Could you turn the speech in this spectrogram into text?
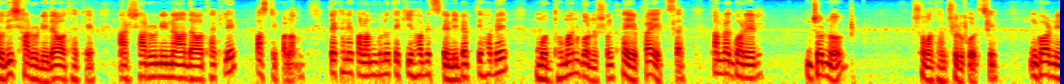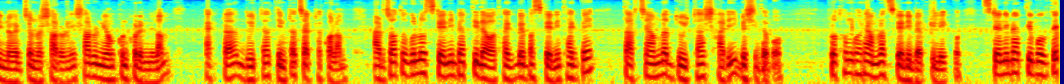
যদি সারণী দেওয়া থাকে, আর সারণী না দেওয়া থাকলে পাঁচটি কলাম। তো এখানে কলামগুলোতে কি হবে? শ্রেণীব্যাপ্তি হবে, মধ্যমান গণসংখ্যা এফ আই এক্স আই তো আমরা গড়ের জন্য সমাধান শুরু করছি। গড় নির্ণয়ের জন্য সারণী সারণী অঙ্কন করে নিলাম। একটা, দুইটা, তিনটা, চারটা কলাম। আর যতগুলো শ্রেণি ব্যাপ্তি দেওয়া থাকবে বা শ্রেণি থাকবে, তার চেয়ে আমরা দুইটা সারি বেশি দেব। প্রথম ঘরে আমরা শ্রেণি ব্যাপ্তি লিখব। শ্রেণি ব্যাপ্তি বলতে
